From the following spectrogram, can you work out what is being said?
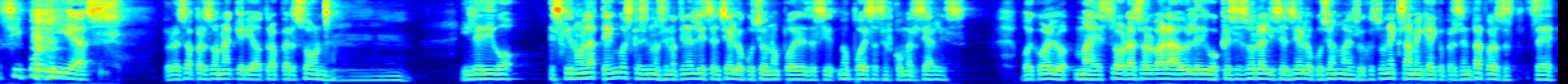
sí podías, pero esa persona quería a otra persona. Y le digo, es que no la tengo, es que si no, si no tienes licencia de locución no puedes decir, no puedes hacer comerciales. Voy con el maestro Horacio Alvarado y le digo, ¿qué es eso de la licencia de locución, maestro? Dijo, es un examen que hay que presentar, pero se, se,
